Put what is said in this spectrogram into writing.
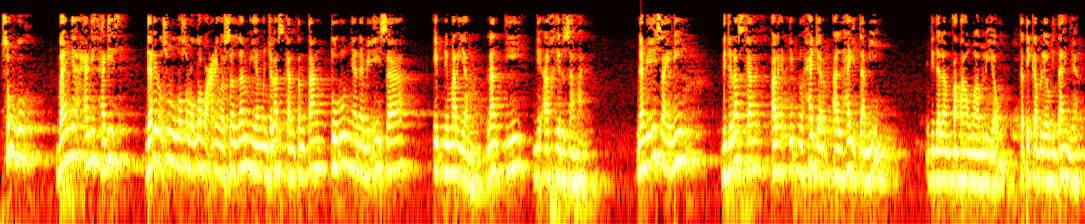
sungguh banyak hadis-hadis dari Rasulullah Shallallahu Alaihi Wasallam yang menjelaskan tentang turunnya Nabi Isa ibni Maryam nanti di akhir zaman. Nabi Isa ini dijelaskan oleh Ibnu Hajar Al-Haytami di dalam fatwa beliau ketika beliau ditanya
